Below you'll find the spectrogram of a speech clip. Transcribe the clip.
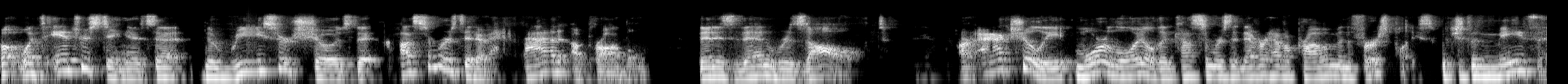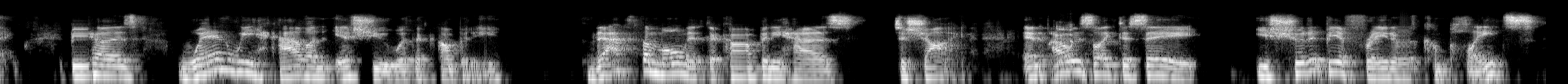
But what's interesting is that the research shows that customers that have had a problem that is then resolved are actually more loyal than customers that never have a problem in the first place, which is amazing because when we have an issue with a company, that's the moment the company has to shine. And I always like to say, you shouldn't be afraid of complaints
